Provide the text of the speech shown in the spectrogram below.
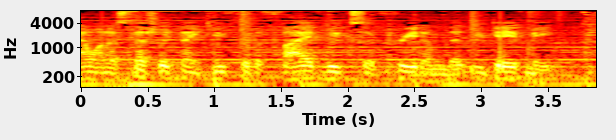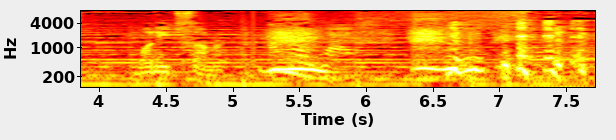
I want to especially thank you for the five weeks of freedom that you gave me, one each summer. Oh my God.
